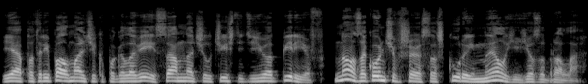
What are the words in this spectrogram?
Я потрепал мальчика по голове и сам начал чистить ее от перьев, но закончившая со шкурой Нел ее забрала.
